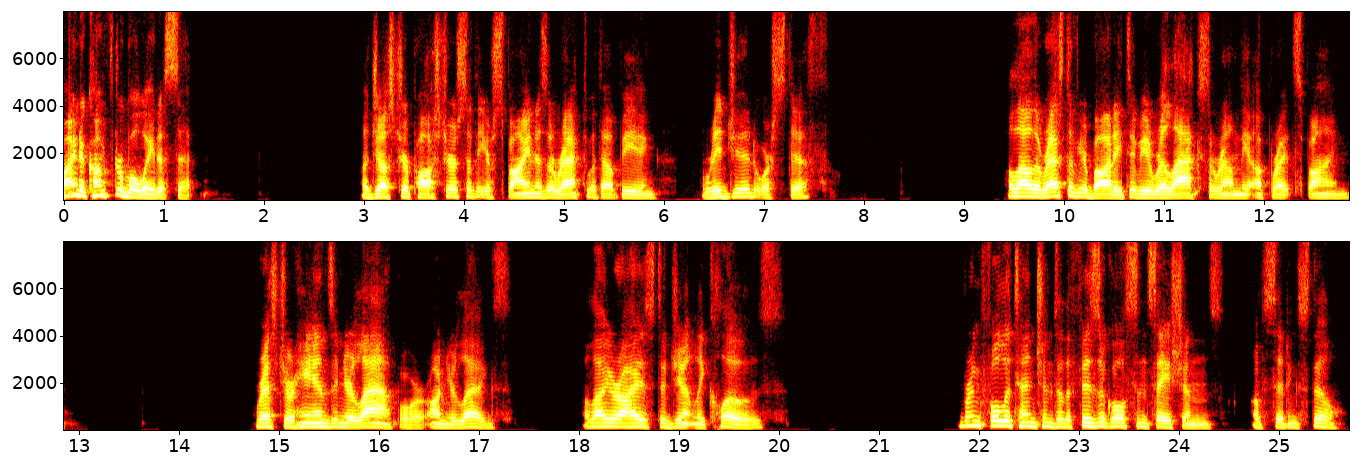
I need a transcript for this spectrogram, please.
Find a comfortable way to sit. Adjust your posture so that your spine is erect without being rigid or stiff. Allow the rest of your body to be relaxed around the upright spine. Rest your hands in your lap or on your legs. Allow your eyes to gently close. Bring full attention to the physical sensations of sitting still.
